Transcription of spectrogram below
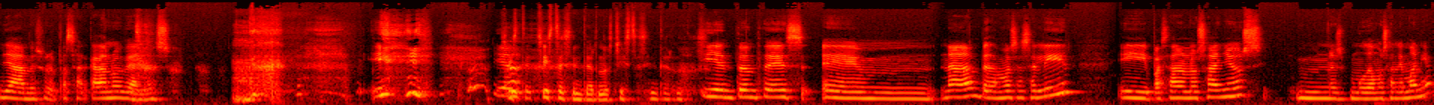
ya me suele pasar, cada nueve años. y, y Chistes, chistes internos, chistes internos. Y entonces, em, nada, empezamos a salir y pasaron los años, mm, nos mudamos a Alemania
